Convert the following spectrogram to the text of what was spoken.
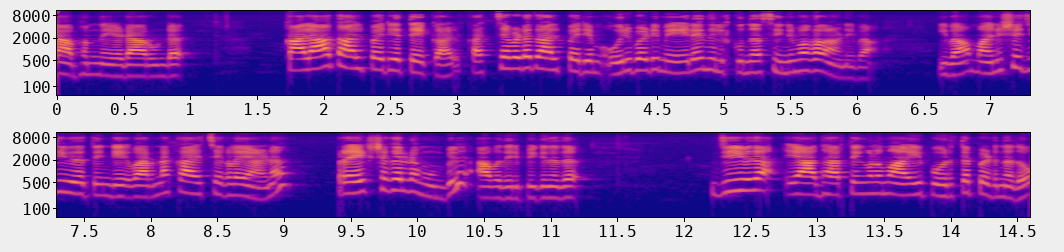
ലാഭം നേടാറുണ്ട്. കലാ താല്പര്യത്തേക്കാൾ കച്ചവട താല്പര്യം ഒരുപടി മേലെ നിൽക്കുന്ന സിനിമകളാണിവ. ഇവ മനുഷ്യജീവിതത്തിന്റെ വർണക്കാഴ്ചകളെയാണ് പ്രേക്ഷകരുടെ മുമ്പിൽ അവതരിപ്പിക്കുന്നത്. ജീവിത യാഥാർത്ഥ്യങ്ങളുമായി പൊരുത്തപ്പെടുന്നതോ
